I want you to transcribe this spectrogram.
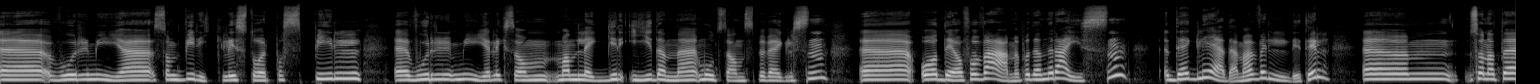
Eh, hvor mye som virkelig står på spill. Eh, hvor mye liksom man legger i denne motstandsbevegelsen. Eh, og det å få være med på den reisen, det gleder jeg meg veldig til. Um, sånn at det,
